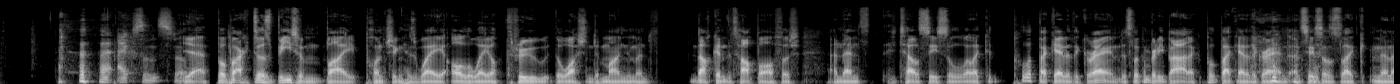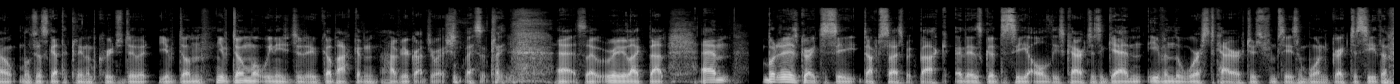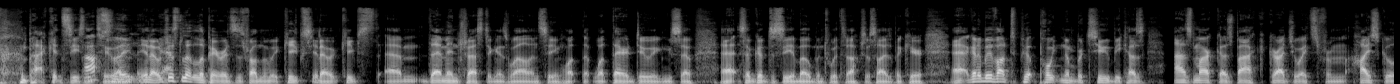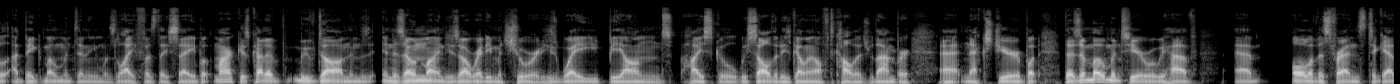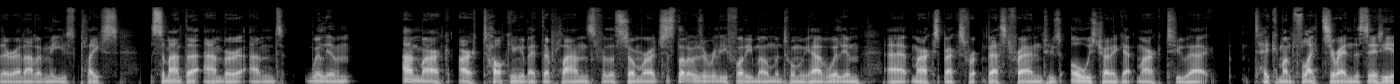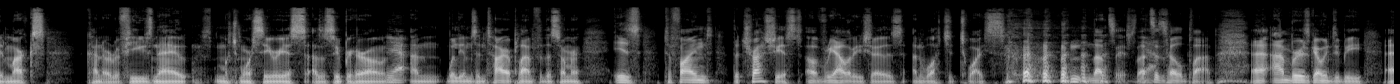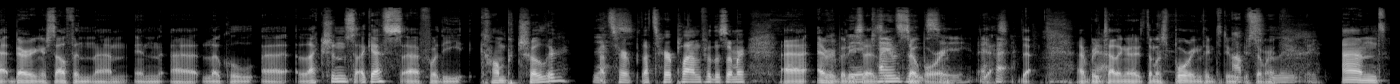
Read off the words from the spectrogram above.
Excellent stuff. Yeah. But Mark does beat him by punching his way all the way up through the Washington Monument, knocking the top off it. And then he tells Cecil, well, I could pull it back out of the ground. It's looking pretty bad. I could pull it back out of the ground. And Cecil's like, no, no, we'll just get the cleanup crew to do it. You've done, you've done what we need you to do. Go back and have your graduation, basically. Uh, so really like that. Um, but it is great to see Dr. Seismic back. It is good to see all these characters again, even the worst characters from season one. Great to see them back in season two. And, you know, yeah. just little appearances from them. It keeps, you know, it keeps um, them interesting as well and seeing what the, what they're doing. So, uh, so good to see a moment with Dr. Seismic here. Uh, I'm going to move on to p- point number two because as Mark goes back, graduates from high school, a big moment in anyone's life, as they say. But Mark has kind of moved on in his, in his own mind. He's already matured. He's way beyond high school. We saw that he's going off to college with Amber uh, next year. But there's a moment here where we have um, all of his friends together at Atom Eve's place. Samantha, Amber, and William and Mark are talking about their plans for the summer. I just thought it was a really funny moment when we have William, uh, Mark's best friend, who's always trying to get Mark to uh, take him on flights around the city, and Mark's kind of refuse now. Much more serious as a superhero. Yeah. And William's entire plan for the summer is to find the trashiest of reality shows and watch it twice. That's it. That's his whole plan. Uh, Amber is going to be uh, burying herself in um, in uh, local uh, elections, I guess, uh, for the comptroller. That's her. That's her plan for the summer. Uh, everybody The says it's so boring. Yes, yeah. Everybody telling her it's the most boring thing to do with your summer. Absolutely. And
